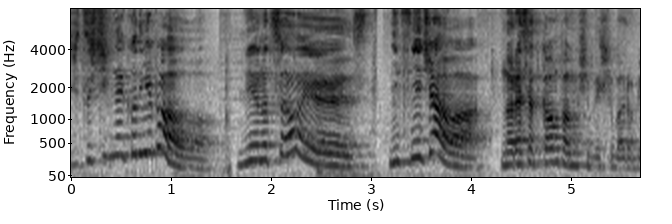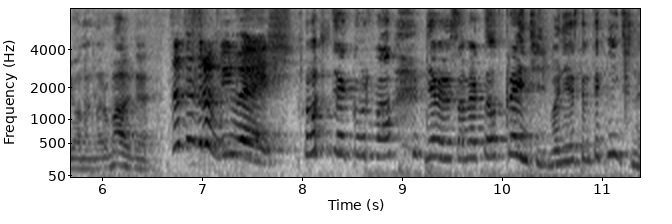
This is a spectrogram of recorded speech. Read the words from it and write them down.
Się Coś dziwnego odjebało. Nie no co jest? Nic nie działa. No reset kompa musi być chyba robione normalnie. Co ty zrobiłeś? Właśnie kurwa, nie wiem sam jak to odkręcić, bo nie jestem techniczny.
